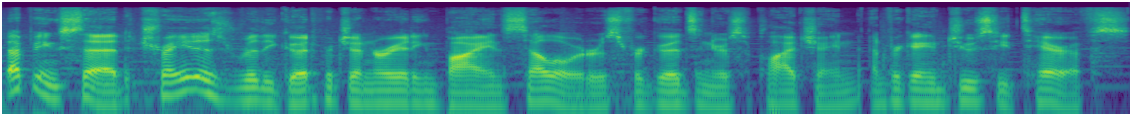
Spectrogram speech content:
That being said, trade is really good for generating buy and sell orders for goods in your supply chain and for getting juicy tariffs.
